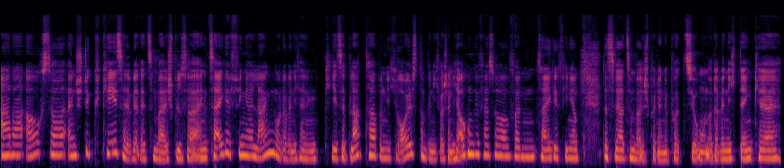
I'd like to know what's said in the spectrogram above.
Aber auch so ein Stück Käse wäre zum Beispiel so ein Zeigefinger lang oder wenn ich ein Käseblatt habe und ich roll's, dann bin ich wahrscheinlich auch ungefähr so auf einem Zeigefinger. Das wäre zum Beispiel eine Portion. Oder wenn ich denke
